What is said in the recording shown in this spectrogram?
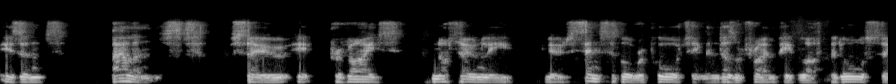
isn't balanced, so it provides not only you know sensible reporting and doesn't frighten people off, but also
